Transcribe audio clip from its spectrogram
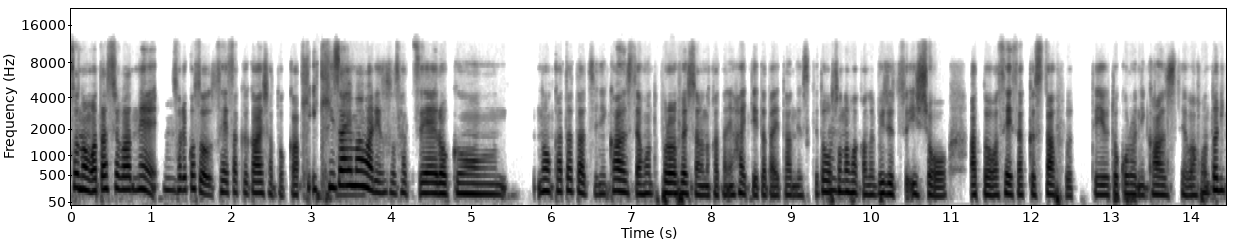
その私はね、うん。それこそ制作会社とかき機材周りの撮影録音の方たちに関しては本当プロフェッショナルの方に入っていただいたんですけど、うん。その他の美術衣装あとは制作スタッフっていうところに関しては本当に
